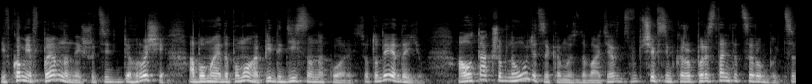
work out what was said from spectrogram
і в ком я впевнений, що ці гроші або моя допомога піде дійсно на користь. От туди я даю. А отак, щоб на вулиці комусь давати, я взагалі всім кажу, перестаньте це робити. Це,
